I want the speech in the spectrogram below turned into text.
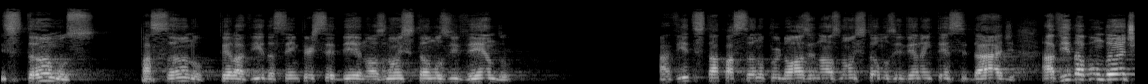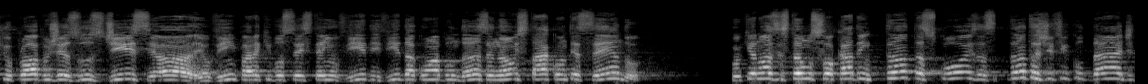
estamos passando pela vida sem perceber, nós não estamos vivendo. A vida está passando por nós e nós não estamos vivendo a intensidade. A vida abundante que o próprio Jesus disse: oh, Eu vim para que vocês tenham vida e vida com abundância, não está acontecendo. Porque nós estamos focados em tantas coisas, tantas dificuldades,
